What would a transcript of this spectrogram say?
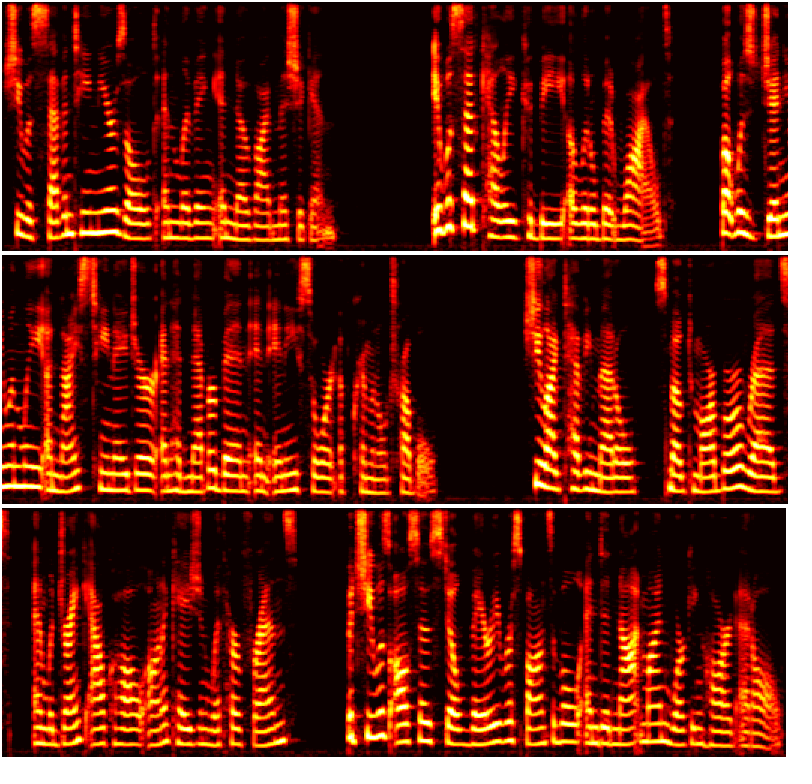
she was 17 years old and living in Novi, Michigan. It was said Kellie could be a little bit wild, but was genuinely a nice teenager and had never been in any sort of criminal trouble. She liked heavy metal, smoked Marlboro Reds, and would drink alcohol on occasion with her friends, but she was also still very responsible and did not mind working hard at all.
